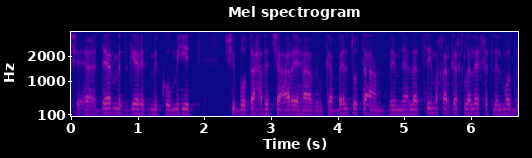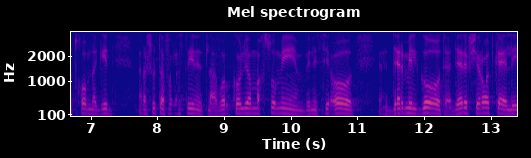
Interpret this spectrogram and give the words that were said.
שהיעדר מסגרת מקומית שבוטחת את שעריה ומקבלת אותם, והם נאלצים אחר כך ללכת ללמוד בתחום, נגיד, הרשות הפלסטינית, לעבור כל יום מחסומים ונסיעות, היעדר מלגות, היעדר אפשרות כאלה,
